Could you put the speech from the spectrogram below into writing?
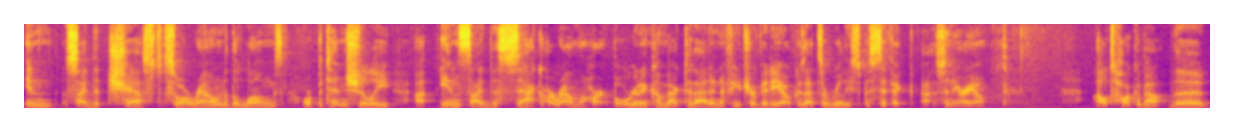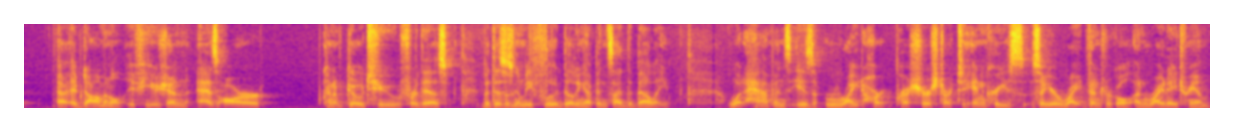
inside the chest, so around the lungs, or potentially uh, inside the sac around the heart. But we're going to come back to that in a future video because that's a really specific uh, scenario. I'll talk about the uh, abdominal effusion as our kind of go-to for this, but this is going to be fluid building up inside the belly. What happens is right heart pressure start to increase, so your right ventricle and right atrium.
